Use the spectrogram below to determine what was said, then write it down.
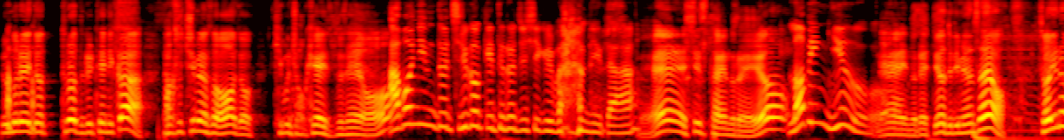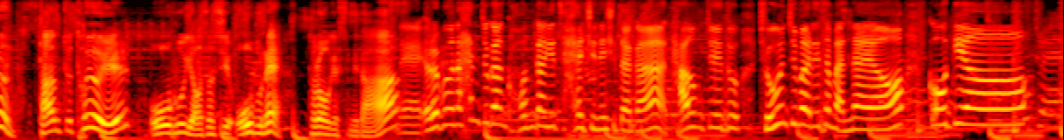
이 노래 저 틀어 드릴 테니까 박수 치면서 저 기분 좋게 해 주세요. 아버님도 즐겁게 들어 주시길 바랍니다. 네, 시스타의 노래예요. Loving You. 네, 이 노래 띄워 드리면서요. 저희는 다음 주 토요일 오후 6시 5분에 돌아오겠습니다. 네, 여러분 한 주간 건강히 잘 지내시다가 다음 주에도 좋은 주말에서 만나요. 꼭이요.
